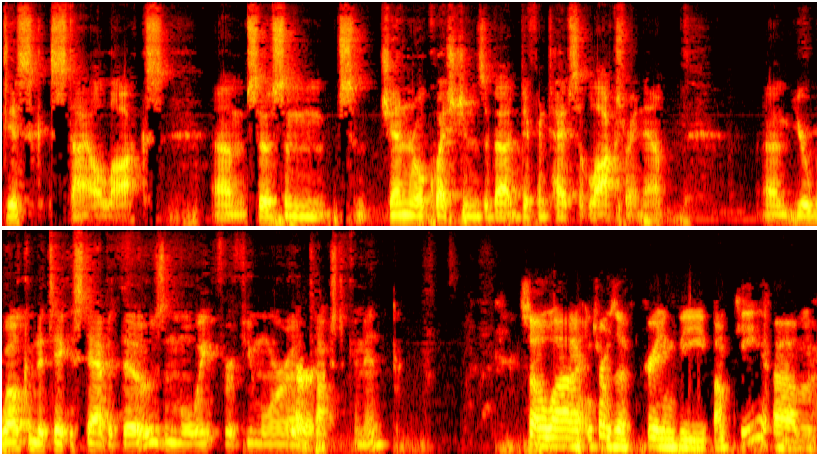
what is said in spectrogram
disk style locks. Um, so some some general questions about different types of locks right now. Um, you're welcome to take a stab at those, and we'll wait for a few more uh, Sure. talks to come in. So, uh, in terms of creating the bump key, um,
